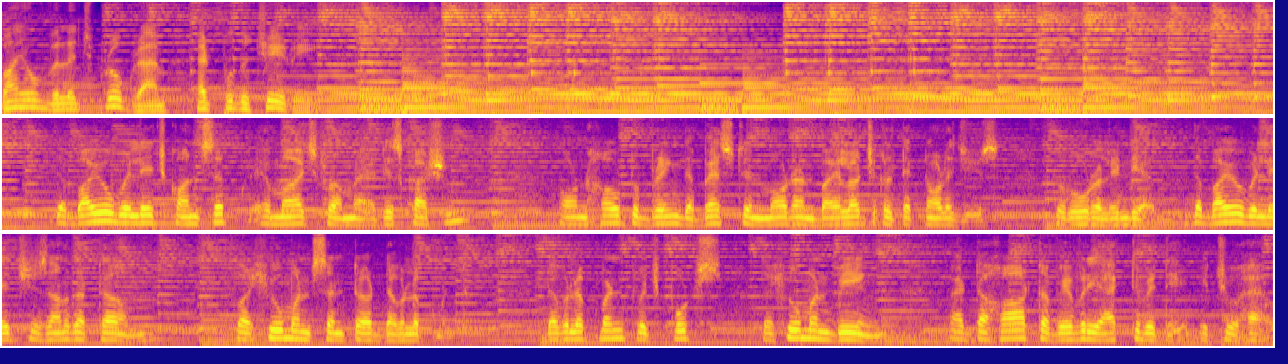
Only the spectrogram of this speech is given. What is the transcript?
Bio Village program at Puducherry. The Bio Village concept emerged from a discussion on how to bring the best in modern biological technologies to rural India. The Bio Village is another term for human centered development. Development which puts the human being at the heart of every activity which you have.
